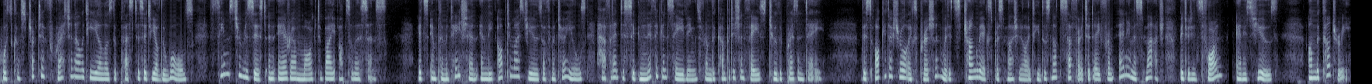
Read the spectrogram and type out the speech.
whose constructive rationality allows the plasticity of the walls, seems to resist an era marked by obsolescence. Its implementation and the optimized use of materials have led to significant savings from the competition phase to the present day. This architectural expression, with its strongly expressed materiality, does not suffer today from any mismatch between its form and its use. On the contrary,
